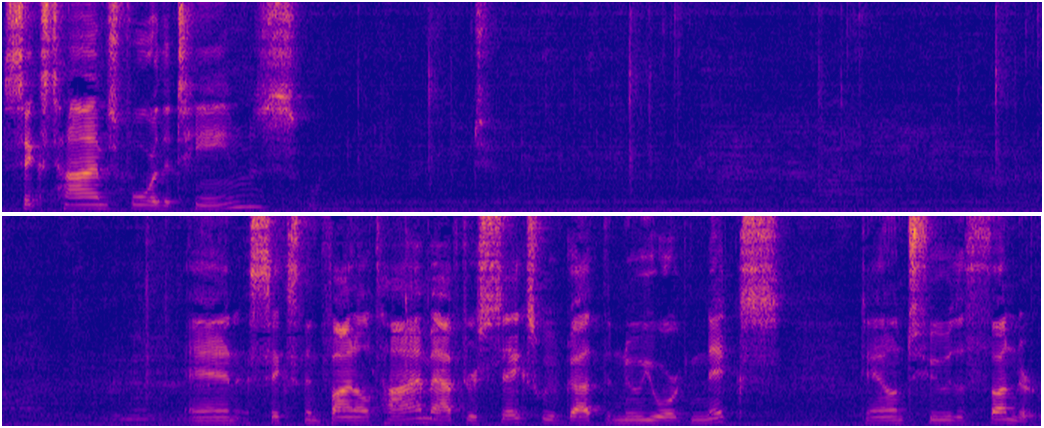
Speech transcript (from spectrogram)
Six times for the teams. And sixth and final time. After six, we've got the New York Knicks down to the Thunder.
